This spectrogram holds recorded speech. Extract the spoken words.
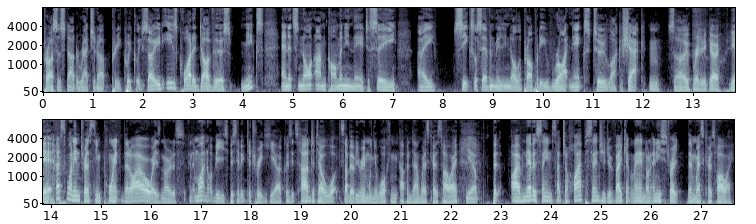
prices start to ratchet up pretty quickly. So it is quite a diverse mix, and it's not uncommon in there to see a six or seven million dollar property right next to like a shack. Hmm. So Ready to go. yeah, That's one interesting point that I always notice, and it might not be specific to Trigg here because it's hard to tell what suburb you're in when you're walking up and down West Coast Highway. yep. But I've never seen such a high percentage of vacant land on any street than West Coast Highway.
